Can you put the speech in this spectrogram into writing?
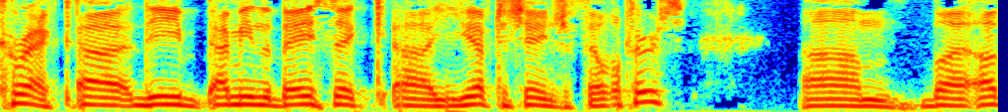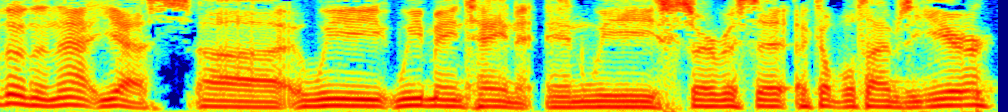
Correct. Uh, the, I mean, the basic, uh, you have to change the filters. Um, but other than that, yes, uh, we, we maintain it and we service it a couple times a year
